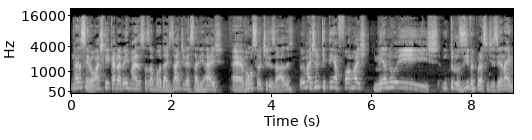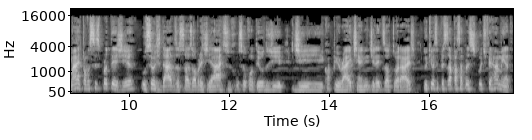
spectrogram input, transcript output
Mas assim, eu acho que cada vez mais essas abordagens adversariais é, vão ser utilizadas. Eu imagino que tenha formas menos intrusivas, por assim dizer, na imagem para você se proteger os seus dados, as suas obras de arte, o seu conteúdo de, de copyright, de direitos autorais, do que você precisar passar por esse tipo de ferramenta.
